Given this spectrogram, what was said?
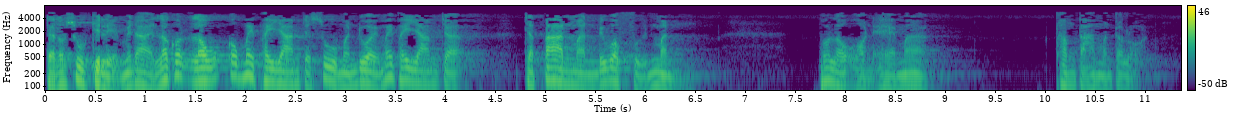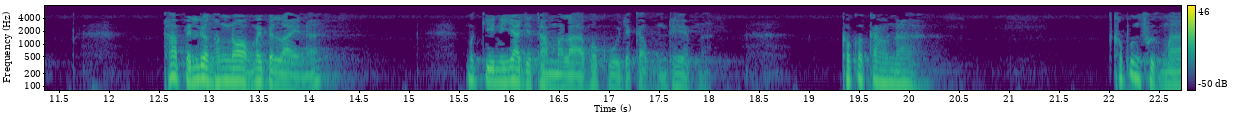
แต่เราสู้กิเลสไม่ได้ แล้วก็เราก็ไม่พยายามจะสู้มันด้วย ไม่พยายามจะจะต้านมันหรือว่าฝืนมัน ราะเราอ่อนแอมากทำตามมันตลอด ถ้าเป็นเรื่องข้างนอกไม่เป็นไรนะ เมื่อกี้นี้ญาติธรรมมาลาพ่อครูจะกลับกรุงเทพนะเขาก็ก้าวหน้า เขาเพิ่งฝึกมา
